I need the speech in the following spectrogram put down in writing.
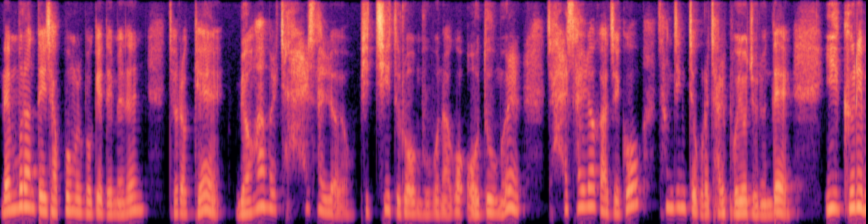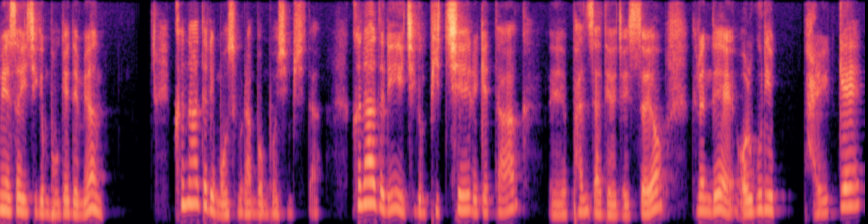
렘브란트의 작품을 보게 되면은 저렇게 명암을 잘 살려요. 빛이 들어온 부분하고 어둠을 잘 살려가지고 상징적으로 잘 보여주는데 이 그림에서 이 지금 보게 되면 큰 아들의 모습을 한번 보십시다. 큰 아들이 지금 빛에 이렇게 딱 예, 반사되어져 있어요. 그런데 얼굴이 밝게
